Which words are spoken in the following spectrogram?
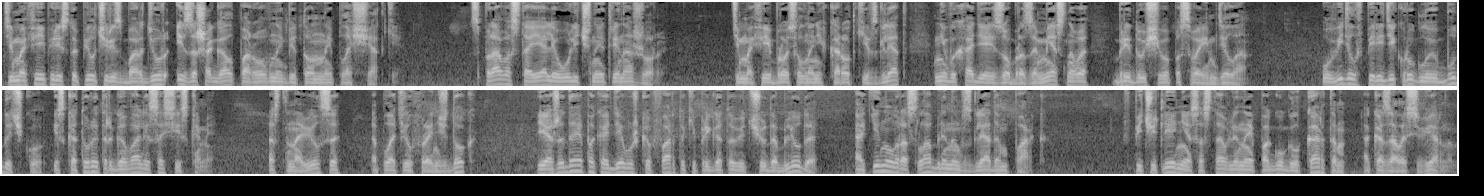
Тимофей переступил через бордюр и зашагал по ровной бетонной площадке. Справа стояли уличные тренажеры. Тимофей бросил на них короткий взгляд, не выходя из образа местного, бредущего по своим делам. Увидел впереди круглую будочку, из которой торговали сосисками. Остановился оплатил френч-дог и, ожидая, пока девушка в фартуке приготовит чудо-блюдо, окинул расслабленным взглядом парк. Впечатление, составленное по Google картам, оказалось верным.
